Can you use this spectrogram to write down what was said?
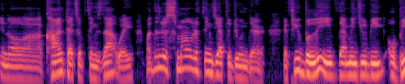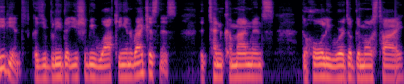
you know uh, context of things that way but then there's smaller things you have to do in there if you believe that means you'd be obedient because you believe that you should be walking in righteousness the 10 commandments the holy words of the most high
